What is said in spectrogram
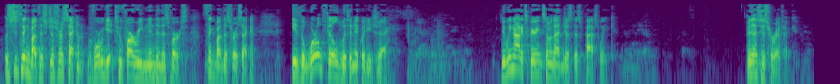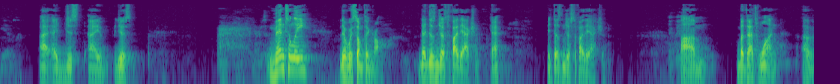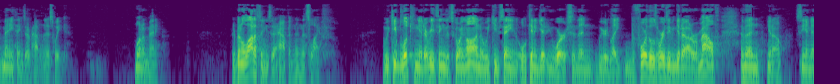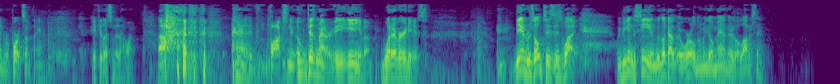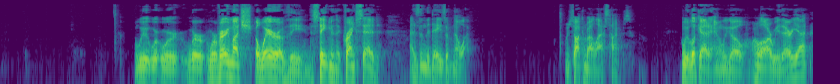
Let's just think about this just for a second before we get too far reading into this verse. Think about this for a second. Is the world filled with iniquity today? Did we not experience some of that just this past week? I mean, that's just horrific. I, I just, I just, mentally, there was something wrong. That doesn't justify the action? It doesn't justify the action. Um, but that's one of many things that have happened this week. One of many. There's been a lot of things that happen in this life. We keep looking at everything that's going on and we keep saying, well, can it get any worse? And then we're like, before those words even get out of our mouth, and then, you know, CNN reports something. If you listen to that one. Uh, Fox News, it doesn't matter, any of them, whatever it is. The end result is, is what? We begin to see and we look out at the world and we go, man, there's a lot of sin. We, are we're, we're, we're very much aware of the, the statement that Christ said, as in the days of Noah. We were talking about last times. We look at it and we go, well, are we there yet?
